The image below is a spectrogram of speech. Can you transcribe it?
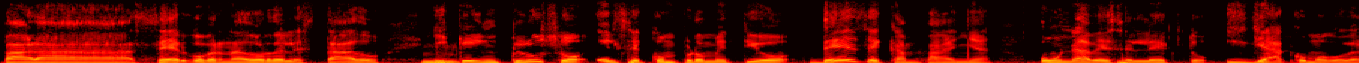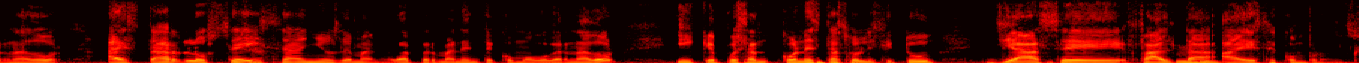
para ser gobernador del estado y que incluso él se comprometió desde campaña, una vez electo y ya como gobernador, a estar los seis años de manera permanente como gobernador y que pues con esta solicitud ya se falta a ese compromiso.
